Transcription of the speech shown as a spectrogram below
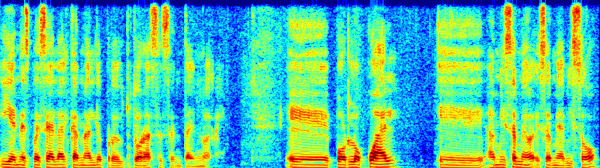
y en especial al canal de Productora 69. Eh, por lo cual eh, a mí se me, se me avisó,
